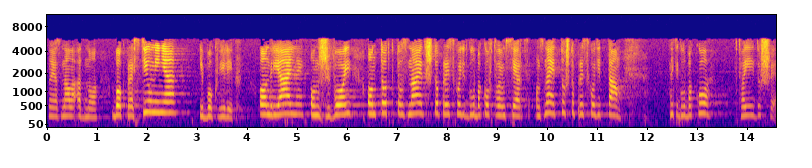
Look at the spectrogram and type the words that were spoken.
Но я знала одно. Бог простил меня, и Бог велик. Он реальный, Он живой, Он тот, кто знает, что происходит глубоко в твоем сердце. Он знает то, что происходит там, знаете, глубоко в твоей душе.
